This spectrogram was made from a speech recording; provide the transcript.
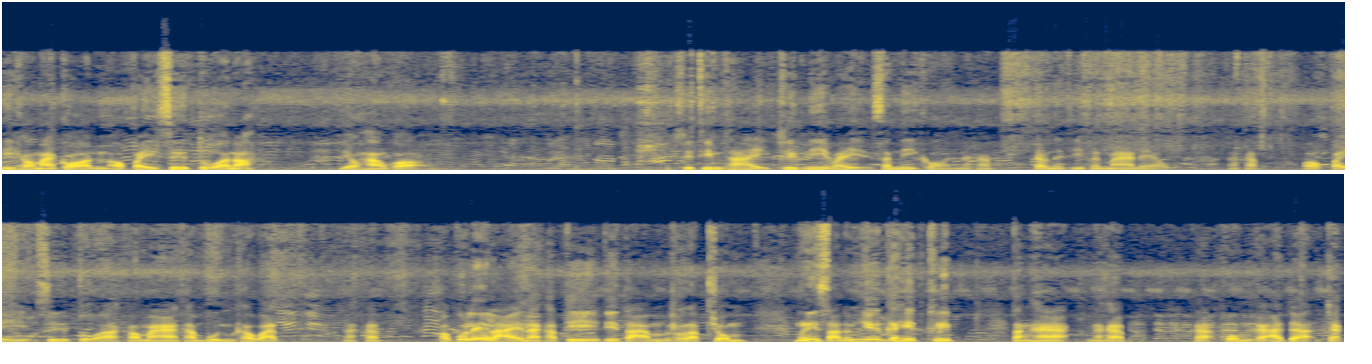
ที่เขามาก่อนออกไปซื้อตั๋วเนาะเดี๋ยวเฮาก็ซื้อทีมไทยคลิปนี้ไว้สำนีก่อนนะครับ เจ้าหน้าที่เพิ่นมาแล้วนะครับ ออกไปซื้อตั๋วเข้ามาทำบุญเข้าวัดนะครับขอบคุณหลายๆนะครับ ที่ติดตามรับชมมื้อนี้สาวน้ำยืนก็เฮ็ดคลิปต่างหากนะครับผมก็อาจจะชัก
